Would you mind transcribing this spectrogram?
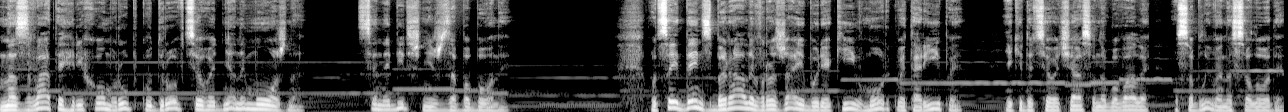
Назвати гріхом рубку дров цього дня не можна це не більш ніж забобони. У цей день збирали врожаї буряків, моркви та ріпи, які до цього часу набували особливої насолоди.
